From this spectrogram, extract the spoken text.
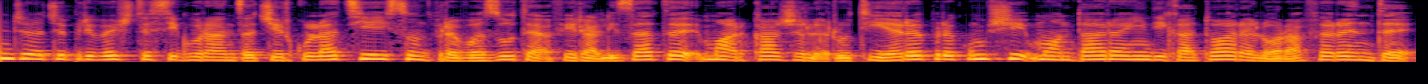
În ceea ce privește siguranța circulației, sunt prevăzute a fi realizate marcajele rutiere, precum și montarea indicatoarelor aferente,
